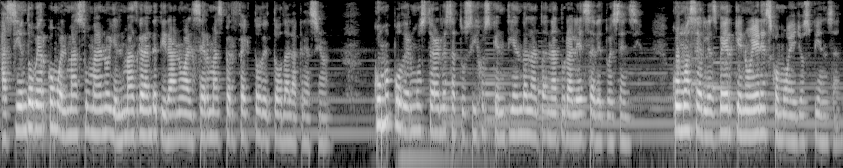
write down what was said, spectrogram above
haciendo ver como el más humano y el más grande tirano al ser más perfecto de toda la creación. ¿Cómo poder mostrarles a tus hijos que entiendan la naturaleza de tu esencia? ¿Cómo hacerles ver que no eres como ellos piensan?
